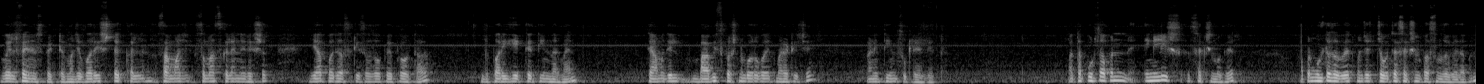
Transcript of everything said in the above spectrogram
वेलफेअर इन्स्पेक्टर म्हणजे वरिष्ठ कल्याण समाज समाज कल्याण निरीक्षक या पदासाठीचा जो पेपर होता दुपारी एक ते तीन दरम्यान त्यामधील बावीस प्रश्न बरोबर आहेत मराठीचे आणि तीन चुकलेले आहेत. आता पुढचं आपण इंग्लिश सेक्शन बघूयात. आपण उलटं जाऊयात म्हणजे चौथ्या सेक्शनपासून जाऊयात आपण.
